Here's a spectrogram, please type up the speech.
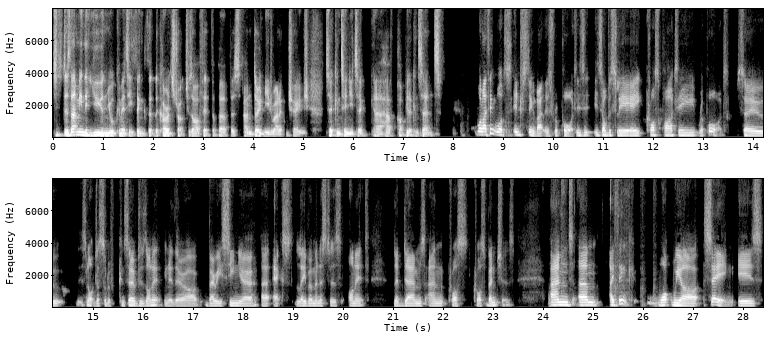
Does that mean that you and your committee think that the current structures are fit for purpose and don't need radical change to continue to uh, have popular consent? Well, I think what's interesting about this report is it's obviously a cross-party report. So it's not just sort of conservatives on it. You know, there are very senior uh, ex-Labour ministers on it, Lib Dems, and cross cross benchers. And um, I think what we are saying is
